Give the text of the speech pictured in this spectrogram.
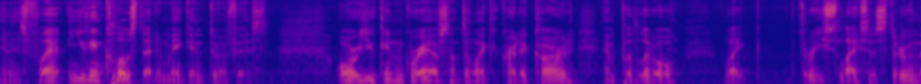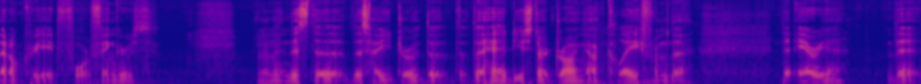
and it's flat. And you can close that and make it into a fist, or you can grab something like a credit card and put little like three slices through, and that'll create four fingers. And then this the this how you draw the, the, the head. You start drawing out clay from the the area that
